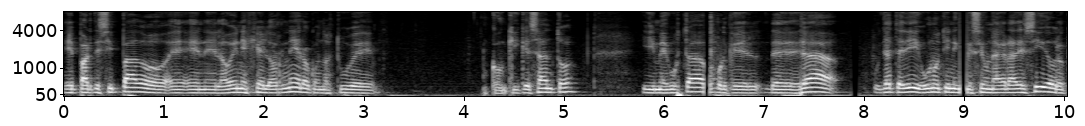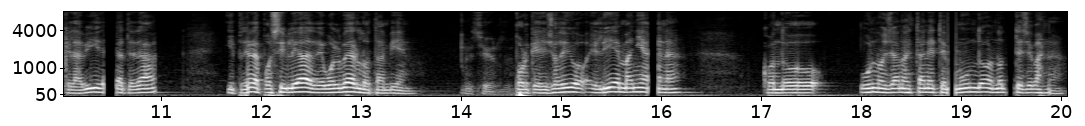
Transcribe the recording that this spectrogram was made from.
He participado en, el ONG El Hornero cuando estuve con Quique Santo y me gustaba porque desde ya, ya te digo, uno tiene que ser un agradecido de lo que la vida te da y tener la posibilidad de devolverlo también. Es cierto. Porque yo digo, el día de mañana, cuando uno ya no está en este mundo, no te llevas nada.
